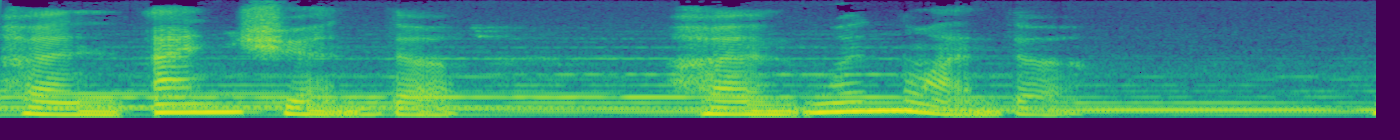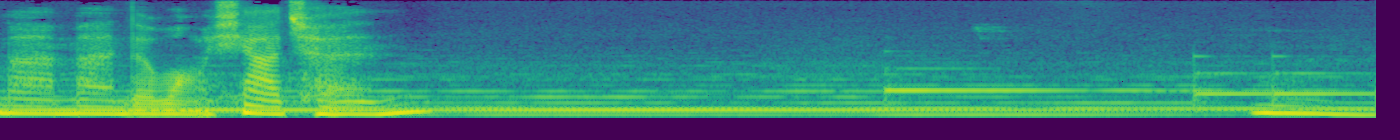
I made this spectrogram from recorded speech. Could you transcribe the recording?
很安全的、很温暖的，慢慢的往下沉。嗯，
